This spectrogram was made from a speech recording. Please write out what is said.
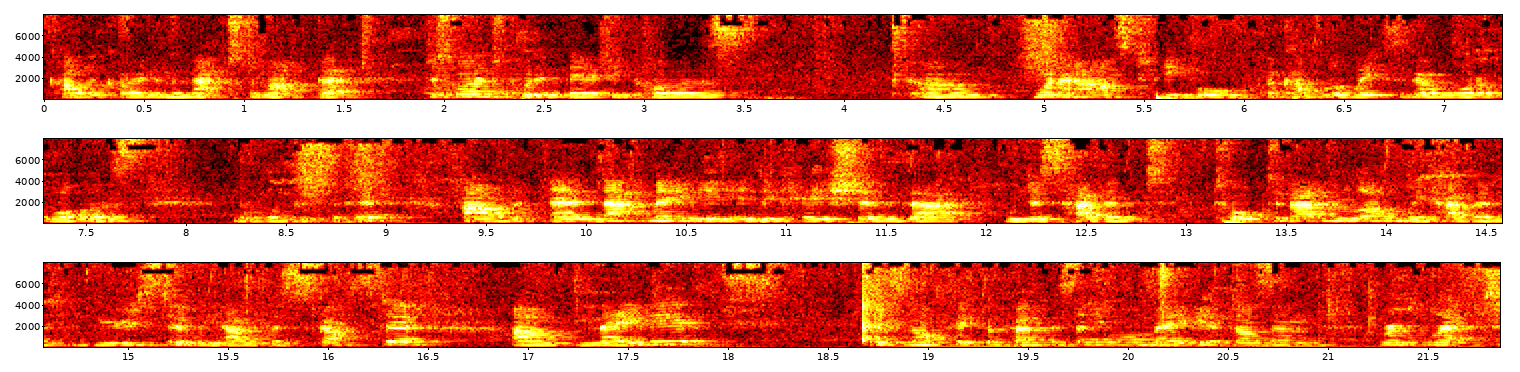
color code them and match them up, but just wanted to put it there because um, when I asked people a couple of weeks ago what it was, no one could say it. Um, and that may be an indication that we just haven't talked about it a lot, and we haven't used it, we haven't discussed it. Um, maybe it's it's not fit for purpose anymore. Maybe it doesn't reflect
